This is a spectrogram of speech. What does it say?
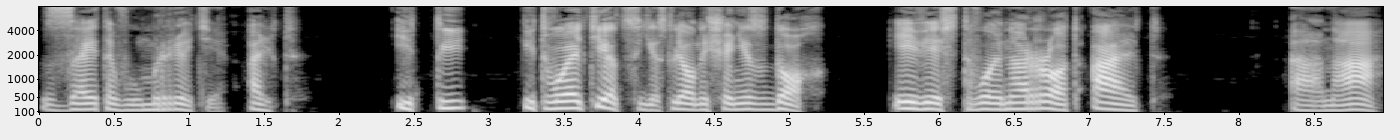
За это вы умрете, Альт. И ты, и твой отец, если он еще не сдох, и весь твой народ, Альт. А она,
